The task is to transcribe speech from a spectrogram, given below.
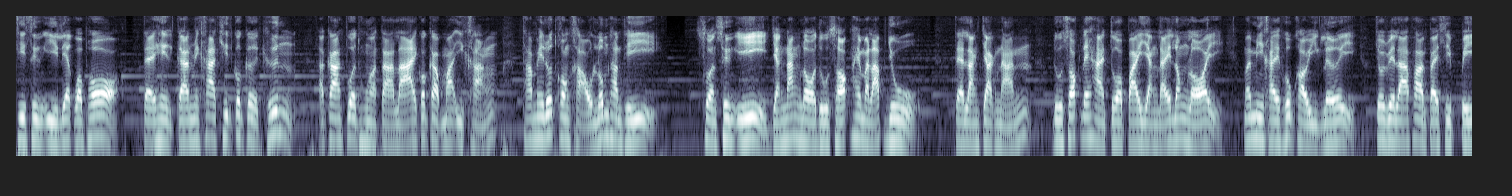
ที่ซึงอีเรียกว่าพ่อ แต่เหตุการณ์ไม่คาดคิดก็เกิดขึ้น อาการปวดหัวตาลายก็กลับมาอีกครั้งทำให้รถของเขาล้มทันที ส่วนซึงอียังนั่งรอดูซอกให้มารับอยู่ แต่หลังจากนั้นดูซอกได้หายตัวไปอย่างไร้ร่องรอย ไม่มีใครพบเขาอีกเลย จนเวลาผ่านไป 10 ปี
